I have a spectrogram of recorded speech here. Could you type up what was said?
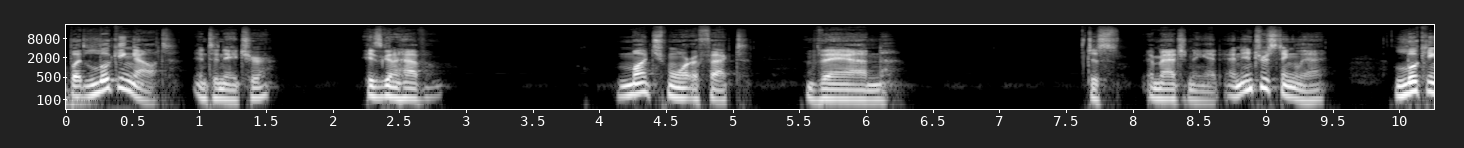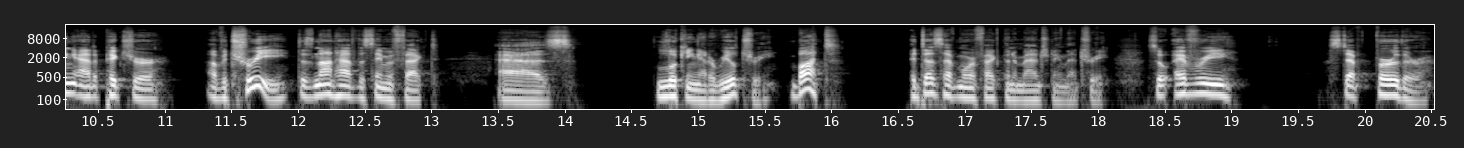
But looking out into nature is going to have much more effect than just imagining it. And interestingly, looking at a picture of a tree does not have the same effect as looking at a real tree, but it does have more effect than imagining that tree. So every step further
